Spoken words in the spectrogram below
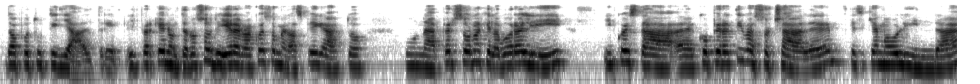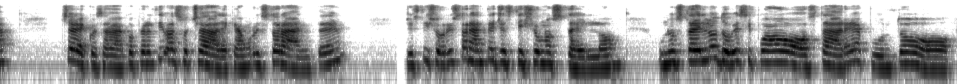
dopo tutti gli altri. Il perché non te lo so dire, ma questo me l'ha spiegato una persona che lavora lì in questa eh, cooperativa sociale che si chiama Olinda. C'è questa cooperativa sociale che ha un ristorante, gestisce un ristorante e gestisce un ostello, un ostello dove si può stare appunto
